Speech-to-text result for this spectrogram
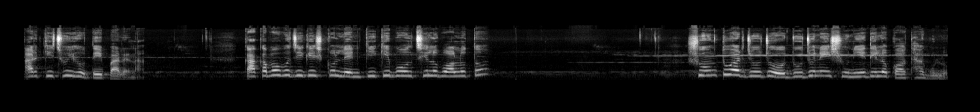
আর কিছুই হতেই পারে না। কাকাবাবু জিজ্ঞেস করলেন, কি কি বলছিল বলো তো? সন্তু আর জোজো দুজনেই শুনিয়ে দিল কথাগুলো।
